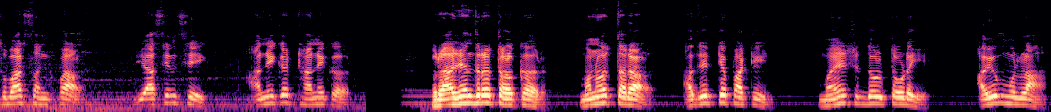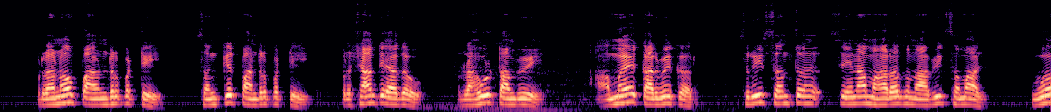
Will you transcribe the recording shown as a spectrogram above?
सुभाष संगपाळ यासिन शेख अनिकेत ठाणेकर राजेंद्र तळकर मनोज तराळ आदित्य पाटील महेश दोलतोडे आयुब मुल्ला प्रणव पांढरपट्टे संकेत पांढरपट्टे प्रशांत यादव राहुल तांबवे अमय कारवेकर श्री संत सेना महाराज नाभिक समाज व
